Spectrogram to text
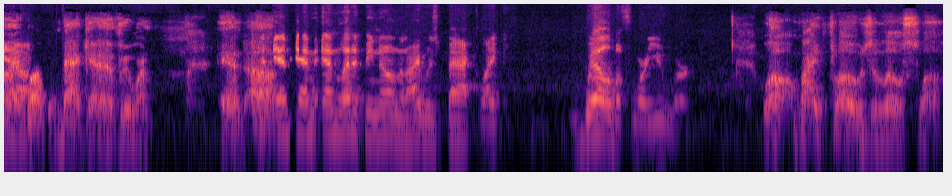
All Yeah. right, welcome back, everyone. And uh, And and and let it be known that I was back like well before you were. well, my flow's a little slow.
